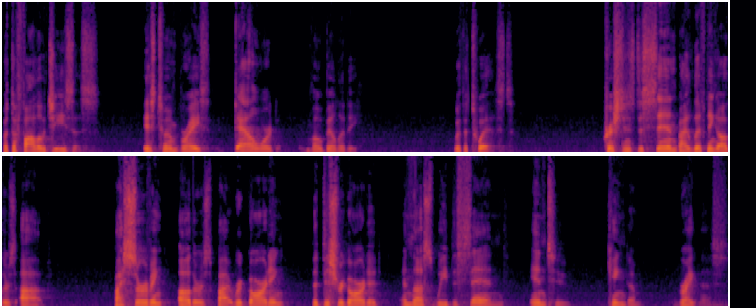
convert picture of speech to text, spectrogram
But to follow Jesus is to embrace downward mobility with a twist. Christians descend by lifting others up, by serving others, by regarding the disregarded, and thus we descend into kingdom greatness.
